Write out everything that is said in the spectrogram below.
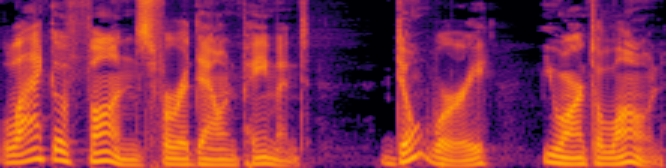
lack of funds for a down payment. Don't worry, you aren't alone.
